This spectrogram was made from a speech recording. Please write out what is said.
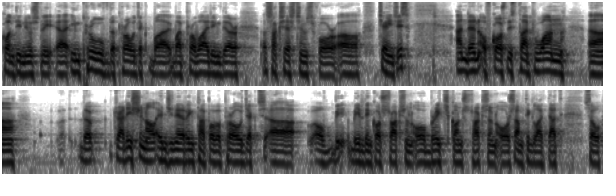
continuously uh, improve the project by, by providing their suggestions for uh, changes. And then of course this type one, uh, the traditional engineering type of a project uh, of building construction or bridge construction or something like that. So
